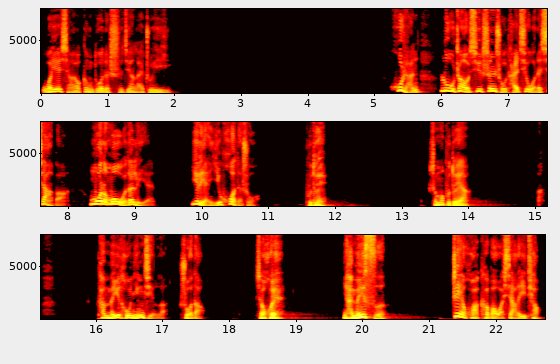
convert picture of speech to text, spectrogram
我也想要更多的时间来追忆。忽然，陆兆熙伸手抬起我的下巴，摸了摸我的脸，一脸疑惑的说：“不对，什么不对啊？”他眉头拧紧了，说道：“小慧，你还没死。”这话可把我吓了一跳，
